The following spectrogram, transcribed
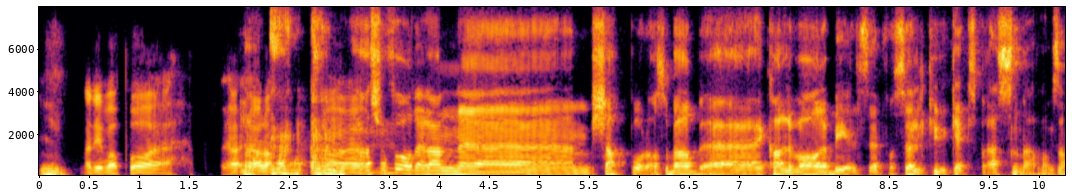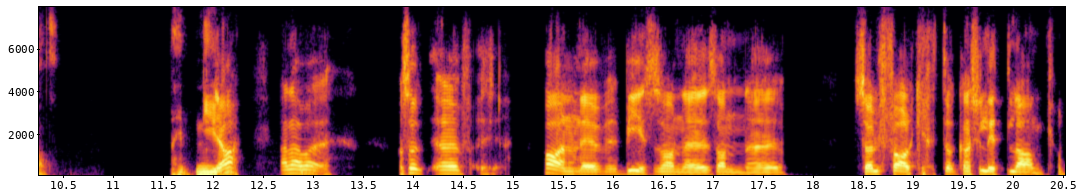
Når de var på eh, Ja, ja da. Ja, Se for deg den uh, sjappa som bare uh, kaller varebilen sin for Sølvkukekspressen eller noe sånt. Helt Nydelig. Ja. Eller Altså, uh, ha en eh, bil som sånn, eh, sånn uh, sølvfarget og kanskje litt lang.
